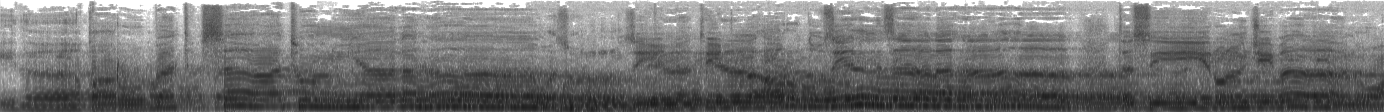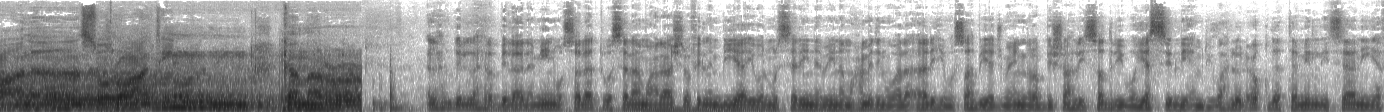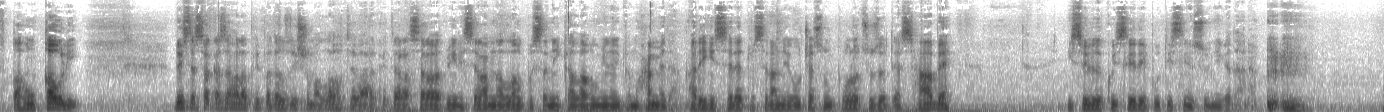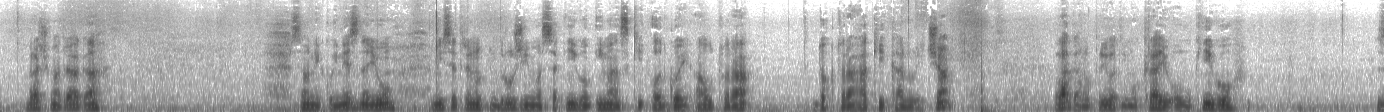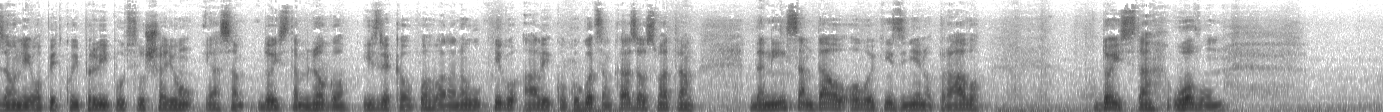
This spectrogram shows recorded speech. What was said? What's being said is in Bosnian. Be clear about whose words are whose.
Speaker 1: إذا قربت ساعة يا لها وزلزلت الأرض زلزالها تسير الجبال على سرعة كمر
Speaker 2: الحمد لله رب العالمين والصلاة والسلام على أشرف الأنبياء والمرسلين نبينا محمد وعلى آله وصحبه أجمعين رب اشرح لي صدري ويسر لي أمري واحلل عقدة من لساني يفقه قولي Doista svaka zahvala pripada uzvišom Allahu te barak i tala salavat mir i selam na Allahu poslanika Allahu minanika Muhammeda. Alihi salatu selam njegovu časnu porod, suzvrte ashabe i svi ljudi koji slijede put istinu sudnjega dana. Braću ma draga, sa oni koji ne znaju, mi se trenutno družimo sa knjigom Imanski odgoj autora doktora Haki Kanurića. Lagano privodimo kraju ovu knjigu, za one opet koji prvi put slušaju, ja sam doista mnogo izrekao pohvala na ovu knjigu, ali koliko god sam kazao, smatram da nisam dao ovoj knjizi njeno pravo doista u ovom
